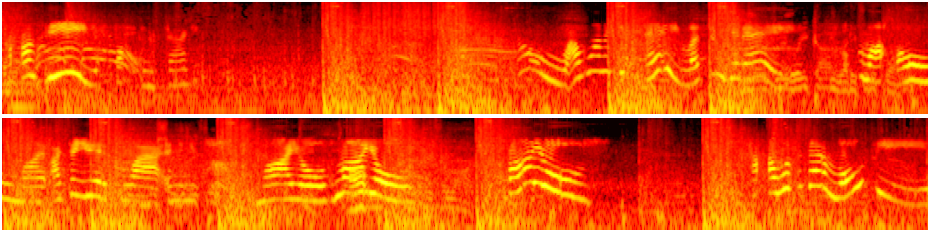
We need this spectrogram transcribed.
You're on B, you fucking faggot. No, I want to get A. Let them get A. My, oh my, I thought you hit a flat and then you. Miles, Miles, Miles! How wasn't that a multi?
